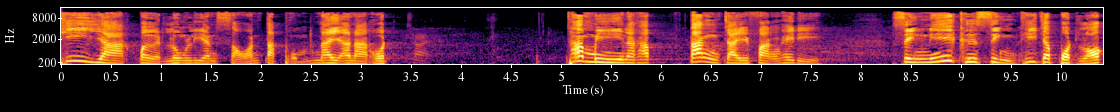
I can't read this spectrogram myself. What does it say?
ที่อยากเปิดโรงเรียนสอนตัดผมในอนาคต ถ้ามีนะครับตั้งใจฟังให้ดี สิ่งนี้คือสิ่งที่จะปลดล็อก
